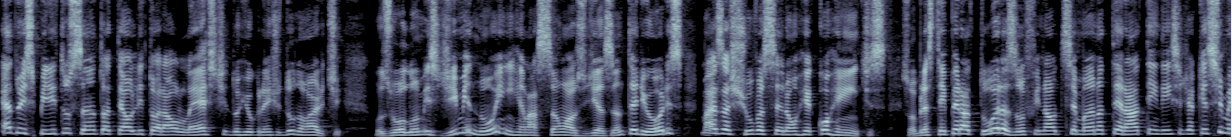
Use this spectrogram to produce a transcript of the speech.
é do Espírito Santo até o litoral leste do Rio Grande do Norte. Os volumes diminuem em relação aos dias anteriores, mas as chuvas serão recorrentes. Sobre as temperaturas, o final de semana terá tendência de aquecimento,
